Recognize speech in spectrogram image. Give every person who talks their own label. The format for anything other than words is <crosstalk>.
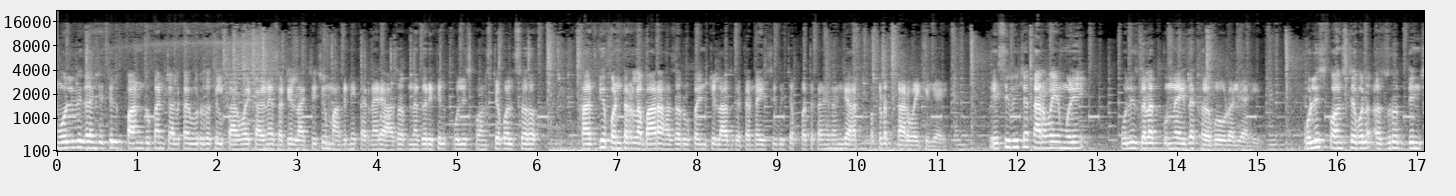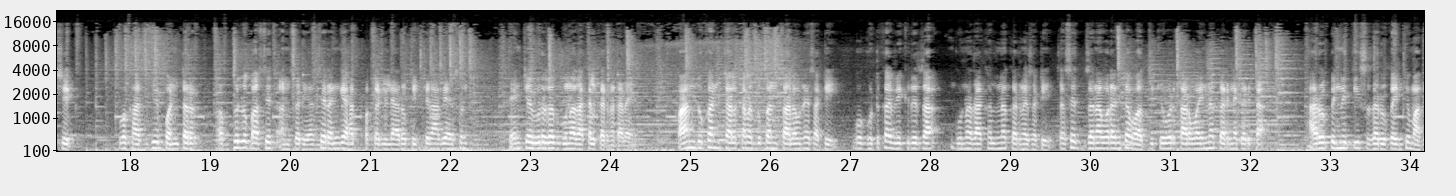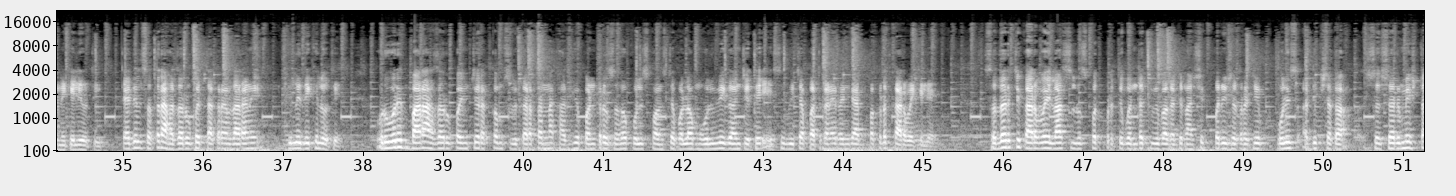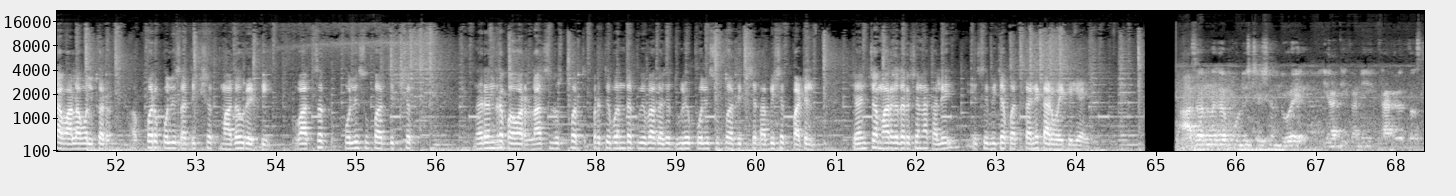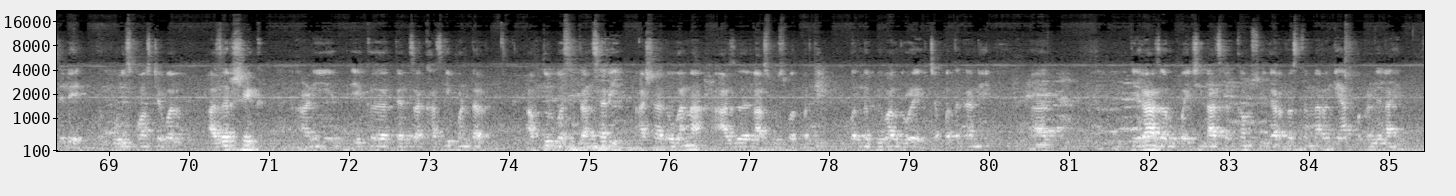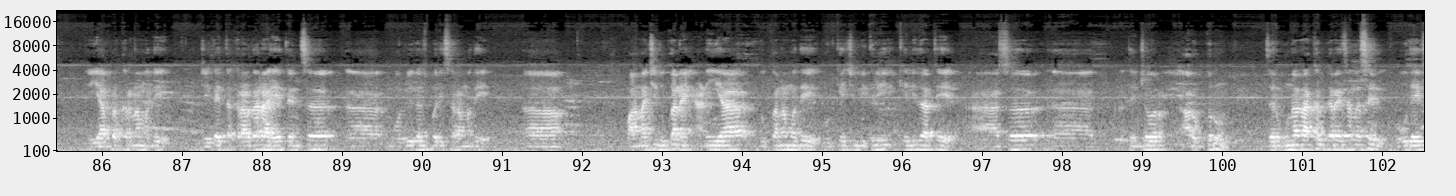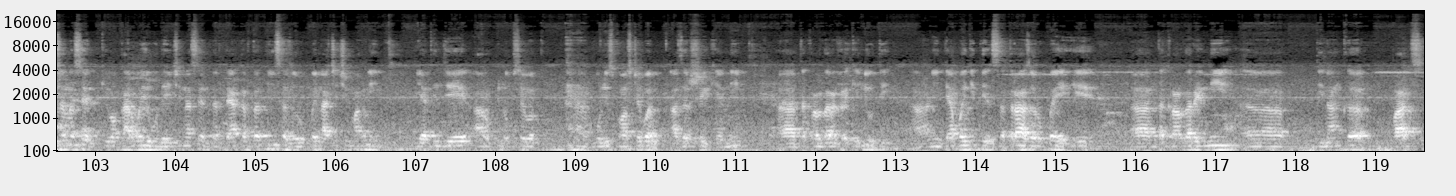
Speaker 1: मौलवीगंज येथील पान दुकान चालकाविरोधातील कारवाई टाळण्यासाठी लाचेची मागणी करणाऱ्या आझादनगर येथील पोलीस कॉन्स्टेबलसह खाजगी पंटरला बारा हजार रुपयांची लाच घेताना एसीबीच्या पथकाने रंगे हात पकडत कारवाई केली आहे. एसीबीच्या कारवाईमुळे पोलीस दलात पुन्हा एकदा खळबळ उडाली आहे. पोलीस कॉन्स्टेबल अझरुद्दीन शेख व खाजगी पंटर अब्दुल बासित अन्सरी असे रंगे हात पकडलेल्या आरोपींची नावे असून त्यांच्या विरोधात गुन्हा दाखल करण्यात आला आहे. पान दुकान चालकाला दुकान चालवण्यासाठी व गुटखा विक्रीचा गुन्हा दाखल न करण्यासाठी तसेच जनावरांच्या वाहतुकीवर कारवाई न करण्याकरिता आरोपींनी तीस हजार रुपयांची मागणी केली होती. त्यातील सतरा हजार रुपये तक्रारदाराने दिले देखील होते. उर्वरित बारा हजार रुपयांची रक्कम स्वीकारताना खासगी पंटरसह पोलीस कॉन्स्टेबलला मौलवीगंज येथे एसीबीच्या पथकाने रंगेहात पकडत कारवाई केली आहे. सदरची कारवाई लाचलुचपत प्रतिबंधक विभागाचे नाशिक परिक्षेत्राचे पोलीस अधीक्षका श- शर्मिष्ठा वालावलकर अप्पर पोलीस अधीक्षक माधव रेड्डी वाचक पोलीस उपाधीक्षक नरेंद्र पवार लाचलुचपत प्रतिबंधक विभागाचे धुळे पोलीस उपअधीक्षक अभिषेक पाटील यांच्या मार्गदर्शनाखाली एसीबीच्या पथकाने कारवाई केली आहे.
Speaker 2: आझादनगर पोलीस स्टेशन धुळे या ठिकाणी कार्यरत असलेले पोलीस कॉन्स्टेबल आझर शेख आणि एक त्यांचा खासगी पंटर अब्दुल बसीत अन्सारी अशा दोघांना आज लाचलुचपत प्रतिबंधक विभाग धुळेच्या पथकाने तेरा हजार रुपयाची लाच रक्कम स्वीकारत असताना रंगे हात पकडलेला आहे. या प्रकरणामध्ये जे काही तक्रारदार आहे त्यांचं मोरवीगंज मौलवीगंज परिसरामध्ये पानाची दुकान आहे आणि या दुकानामध्ये गुटख्याची विक्री केली जाते असं त्यांच्यावर आरोप करून जर गुन्हा दाखल करायचा नसेल होऊ द्यायचा नसेल किंवा कारवाई होऊ द्यायची नसेल तर त्याकरता तीस हजार रुपये लाचेची मागणी यातील जे आरोपी लोकसेवक <clears throat> पोलीस कॉन्स्टेबल आझर शेख यांनी तक्रारदाराकडे केली होती. आणि त्यापैकी ते सतरा हजार रुपये हे तक्रारदार यांनी दिनांक पाच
